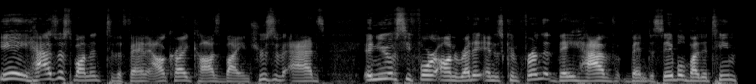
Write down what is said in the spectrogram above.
EA has responded to the fan outcry caused by intrusive ads in UFC 4 on Reddit and has confirmed that they have been disabled by the team,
